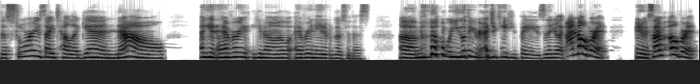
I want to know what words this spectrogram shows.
The stories I tell again now, again, every you know every native goes through this, um, where you go through your education phase and then you're like, I'm over it anyway, so I'm over it.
